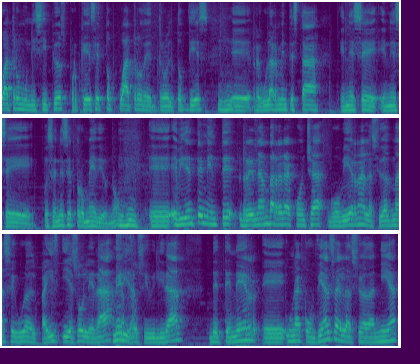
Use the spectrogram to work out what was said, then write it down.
cuatro municipios, porque ese top 4 dentro del top 10 eh, regularmente está en ese, en ese, pues en ese promedio, ¿no? Eh, evidentemente, Renan Barrera Concha gobierna la ciudad más segura del país y eso le da Mérida. la posibilidad de tener eh, una confianza de la ciudadanía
